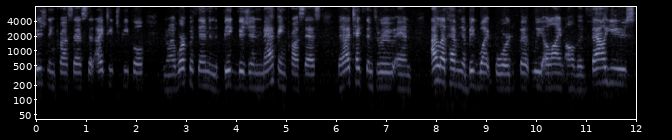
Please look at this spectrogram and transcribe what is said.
visioning process that I teach people. You know, I work with them in the big vision mapping process that I take them through. And I love having a big whiteboard, but we align all the values.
